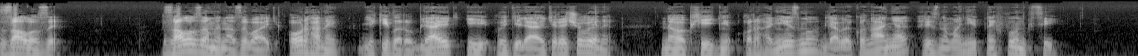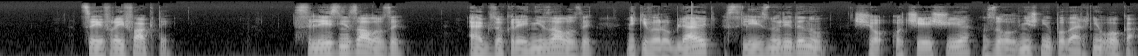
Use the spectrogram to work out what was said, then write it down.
Залози. Залозами називають органи, які виробляють і виділяють речовини, необхідні організму для виконання різноманітних функцій. Цифри й факти. Слізні залози. Екзокринні залози, які виробляють слізну рідину, що очищує зовнішню поверхню ока.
